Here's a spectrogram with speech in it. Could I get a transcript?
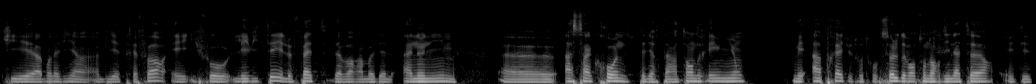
qui est à mon avis un, billet très fort. Et il faut l'éviter. Le fait d'avoir un modèle anonyme, asynchrone, c'est-à-dire tu as un temps de réunion mais après tu te retrouves seul devant ton ordinateur et tu es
